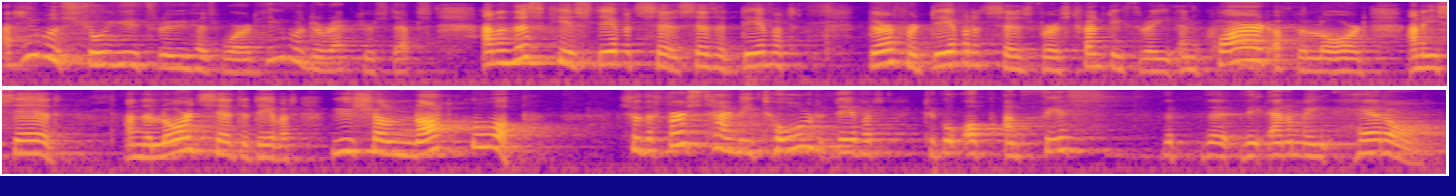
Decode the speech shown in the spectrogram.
And he will show you through his word. He will direct your steps. And in this case, David says, says it, David, therefore David, it says, verse 23, inquired of the Lord, and he said, and the Lord said to David, You shall not go up. So the first time he told David to go up and face the, the, the enemy head on.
